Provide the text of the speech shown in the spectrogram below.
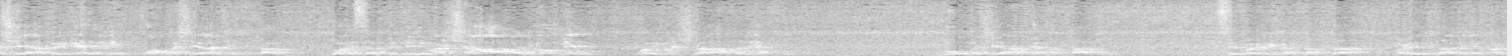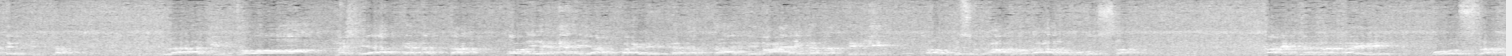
مشيئة فريقية وهو مشيئة الحكام قول ثبتني من شاء فليؤمن ولمن شاء فليكفر. هو مشيئة تعطي صفر كتبت فريد تابعين فريد كتبت لكن تو مشيئة كتبت وهي حيا فريد كتبت بمعاني كتبتك. رب سبحانه وتعالى هو الصح قال لنا خيري هو الصح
